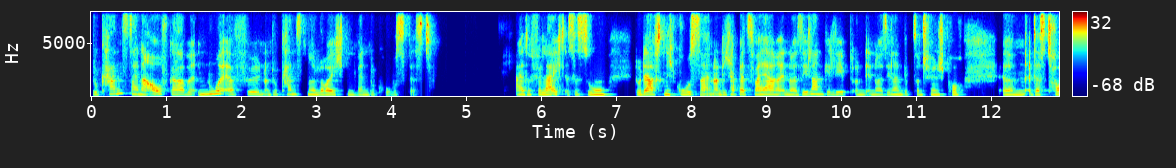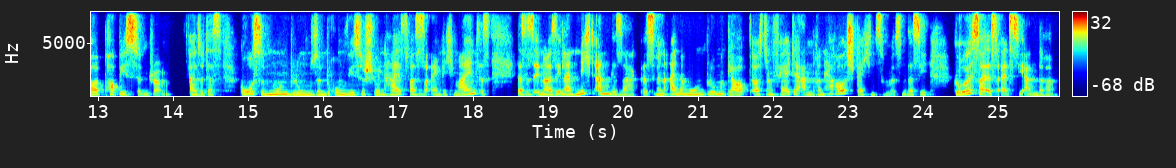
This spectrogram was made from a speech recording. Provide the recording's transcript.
Du kannst deine Aufgabe nur erfüllen und du kannst nur leuchten, wenn du groß bist. Also vielleicht ist es so, du darfst nicht groß sein. Und ich habe ja zwei Jahre in Neuseeland gelebt und in Neuseeland gibt es so einen schönen Spruch, das Tall Poppy Syndrome. Also das große Mohnblumen-Syndrom, wie es so schön heißt. Was es eigentlich meint, ist, dass es in Neuseeland nicht angesagt ist, wenn eine Mohnblume glaubt, aus dem Feld der anderen herausstechen zu müssen, dass sie größer ist als die andere.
